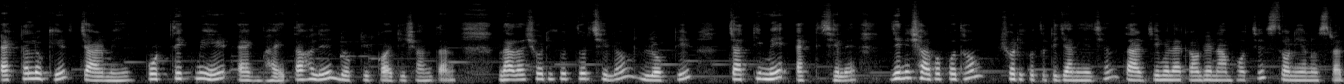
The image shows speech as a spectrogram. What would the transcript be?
একটা লোকের চার মেয়ে, প্রত্যেক মেয়ের এক ভাই, তাহলে লোকটির কয়টি সন্তান? দাদা, সঠিক উত্তর ছিল লোকটির চারটি মেয়ে, একটি ছেলে। যিনি সর্বপ্রথম সঠিক উত্তরটি জানিয়েছেন, তার জিমেল অ্যাকাউন্টের নাম হচ্ছে সোনিয়া নুসরাত।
